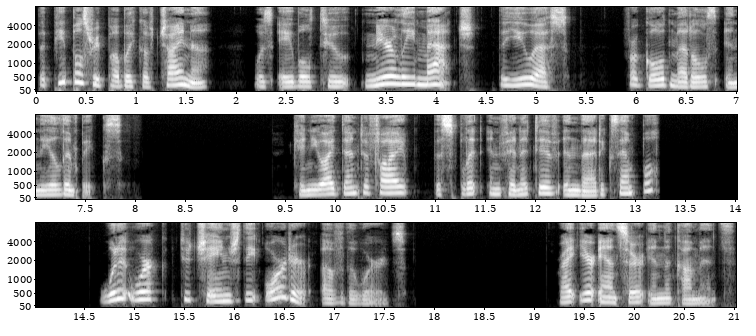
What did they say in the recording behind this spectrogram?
the People's Republic of China was able to nearly match the U.S. for gold medals in the Olympics. Can you identify the split infinitive in that example? Would it work to change the order of the words? Write your answer in the comments.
